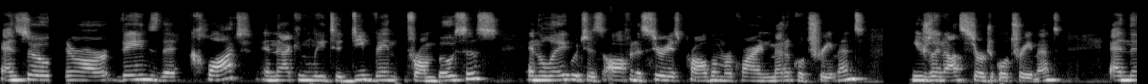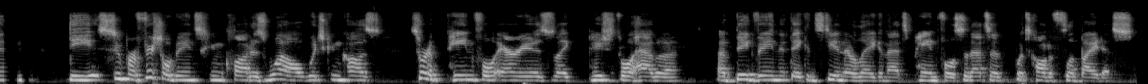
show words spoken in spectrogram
And so there are veins that clot, and that can lead to deep vein thrombosis in the leg, which is often a serious problem requiring medical treatment, usually not surgical treatment. And then the superficial veins can clot as well, which can cause sort of painful areas. Like patients will have a, a big vein that they can see in their leg, and that's painful. So that's a what's called a phlebitis.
